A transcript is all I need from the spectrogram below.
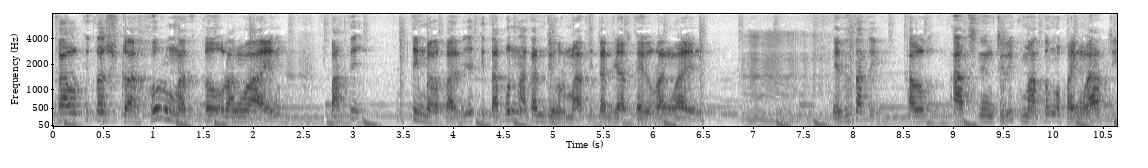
Kalau kita sudah hormat ke orang lain, pasti timbal baliknya kita pun akan dihormati dan dihargai orang lain. Hmm. Itu tadi, kalau ajinin diri gumantung obaing lati.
